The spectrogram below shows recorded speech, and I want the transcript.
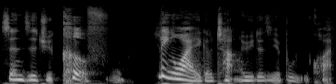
甚至去克服。另外一个场域的这些不愉快，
